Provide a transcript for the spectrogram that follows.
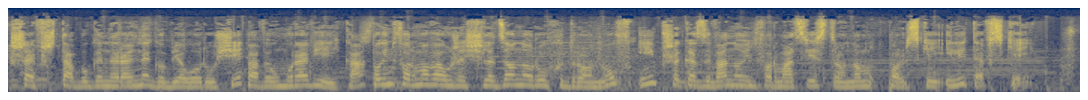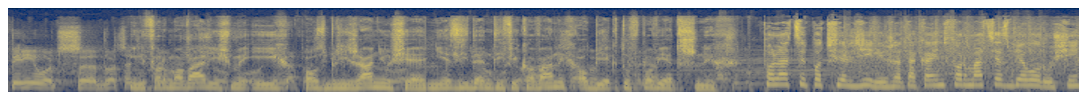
Szef sztabu generalnego Białorusi, Paweł Murawiejka, poinformował, że śledzono ruch dronów i przekazywano informacje stronom polskiej i litewskiej. Informowaliśmy ich o zbliżaniu się niezidentyfikowanych obiektów powietrznych. Polacy potwierdzili, że taka informacja z Białorusi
